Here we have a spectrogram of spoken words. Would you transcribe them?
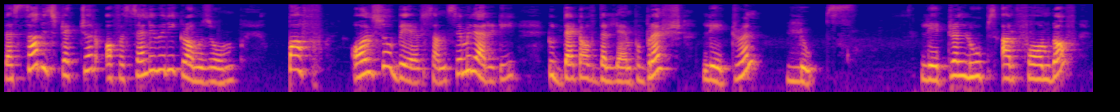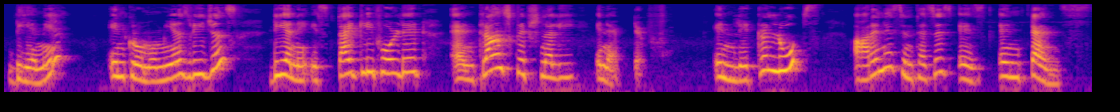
The substructure of a salivary chromosome puff also bears some similarity to that of the lamp brush lateral loops. Lateral loops are formed of DNA. In chromomeres regions, DNA is tightly folded and transcriptionally inactive. In lateral loops, RNA synthesis is intense.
